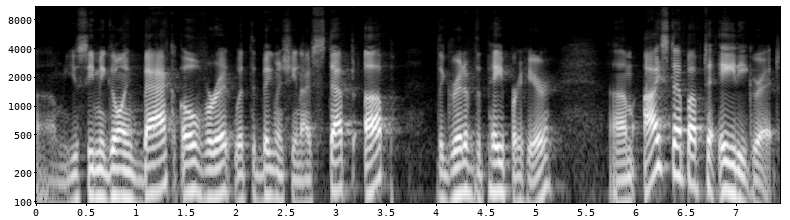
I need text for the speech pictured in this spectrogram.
Um, you see me going back over it with the big machine. I've stepped up the grit of the paper here. Um, I step up to 80 grit.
